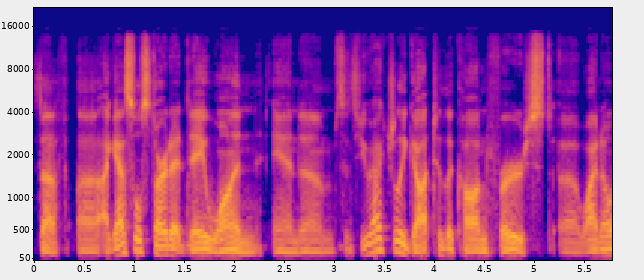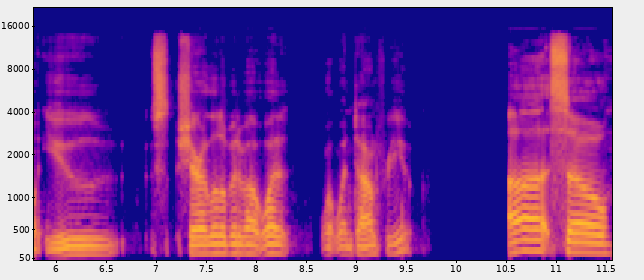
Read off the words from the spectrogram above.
stuff uh, i guess we'll start at day one and um, since you actually got to the con first uh, why don't you s- share a little bit about what what went down for you Uh, so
